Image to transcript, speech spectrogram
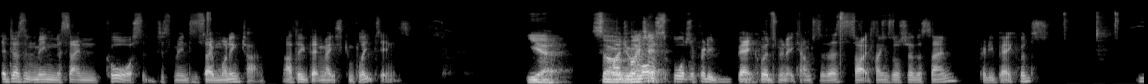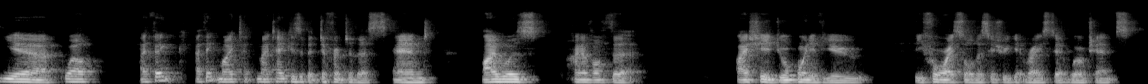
it doesn't mean the same course. It just means the same winning time. I think that makes complete sense. Yeah. So Mind you, a lot of sports are pretty backwards when it comes to this. Cycling is also the same, pretty backwards. Yeah. Well, I think I think my t- my take is a bit different to this, and I was kind of of the I shared your point of view before I saw this issue get raised at World Champs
